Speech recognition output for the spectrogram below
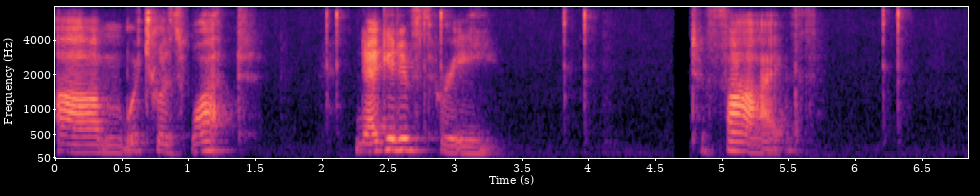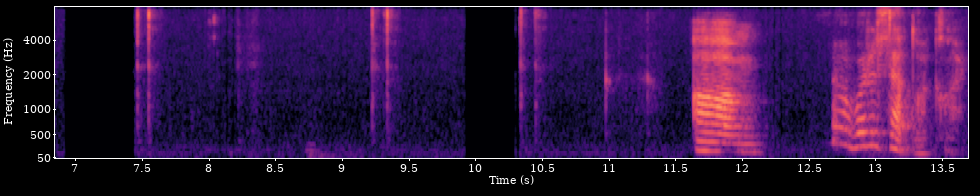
Um, which was what? Negative 3 to 5. Um, what does that look like?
